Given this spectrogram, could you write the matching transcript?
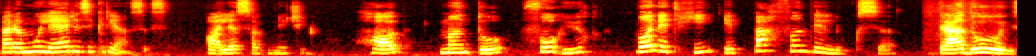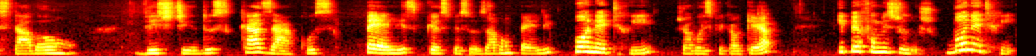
para mulheres e crianças. Olha só que bonitinho. Robe, manteau, fourrure, bonneterie e parfum de luxe. Traduz, tá bom? Vestidos, casacos, peles, porque as pessoas usavam pele, bonneterie, já vou explicar o que é, e perfumes de luxo. Bonneterie.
